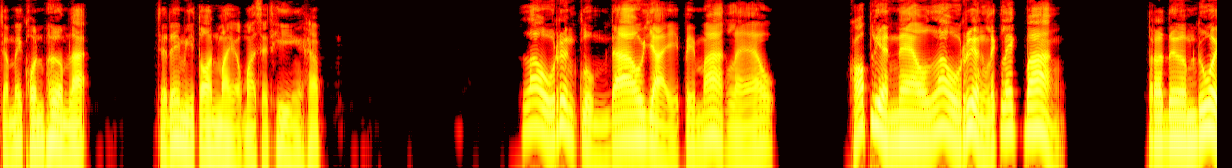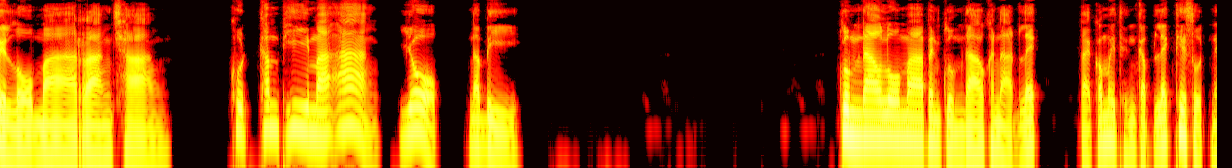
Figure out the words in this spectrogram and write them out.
จะไม่ค้นเพิ่มละ จะได้มีตอนใหม่ออกมาเสียทีไงครับ เล่าเรื่องกลุ่มดาวใหญ่ไปมากแล้ว ขอเปลี่ยนแนวเล่าเรื่องเล็กๆ บ้าง ประเดิมด้วยโลมารางชาง ขุดคัมภีร์มาอ้าง โยบนบี กลุ่มดาวโลมาเป็นกลุ่มดาวขนาดเล็ก แต่ก็ไม่ถึงกับเล็กที่สุดใน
